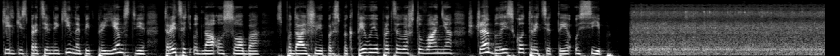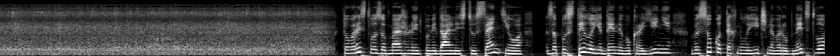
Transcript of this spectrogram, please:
Кількість працівників на підприємстві 31 особа. З подальшою перспективою працевлаштування ще близько 30 осіб. Товариство з обмеженою відповідальністю Сентіо запустило єдине в Україні високотехнологічне виробництво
